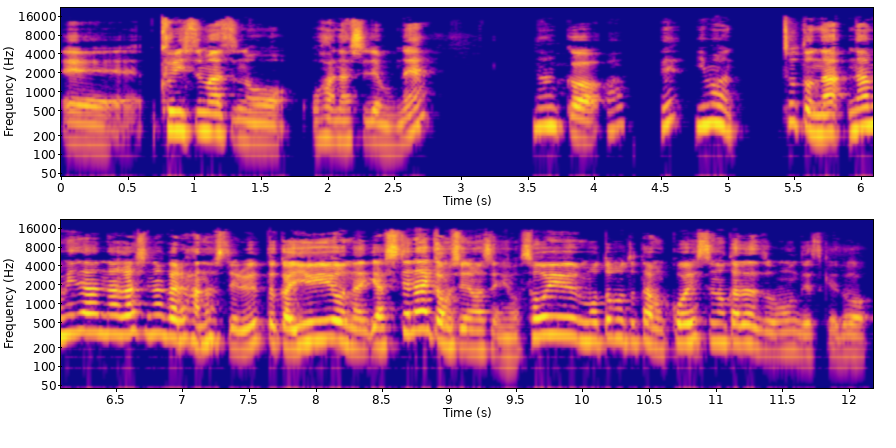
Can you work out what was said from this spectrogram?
えークリスマスのお話でもね、なんか、あ、え、今、ちょっとな、涙流しながら話してるとかいうような、いや、してないかもしれませんよ。そういう、もともと多分声質の方だと思うんですけど、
